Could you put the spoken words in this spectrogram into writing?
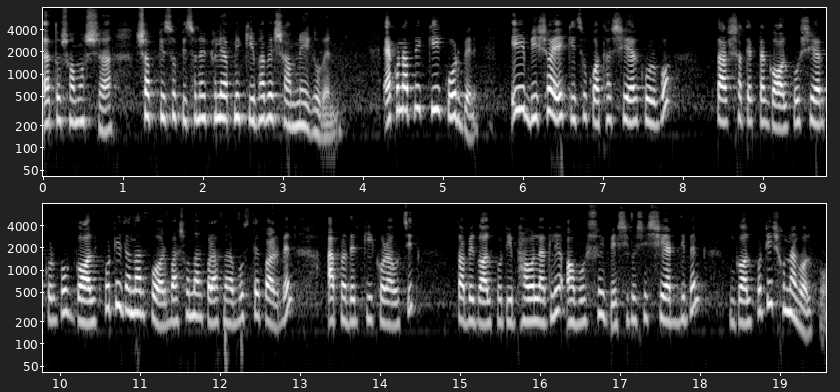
এত সমস্যা সব কিছু পিছনে ফেলে আপনি কীভাবে সামনে এগোবেন? এখন আপনি কি করবেন? এই বিষয়ে কিছু কথা শেয়ার করব। তার সাথে একটা গল্প শেয়ার করব। গল্পটি জানার পর বা শোনার পর আপনারা বুঝতে পারবেন আপনাদের কি করা উচিত। তবে গল্পটি ভালো লাগলে অবশ্যই বেশি বেশি শেয়ার দিবেন। গল্পটি শোনা গল্প,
